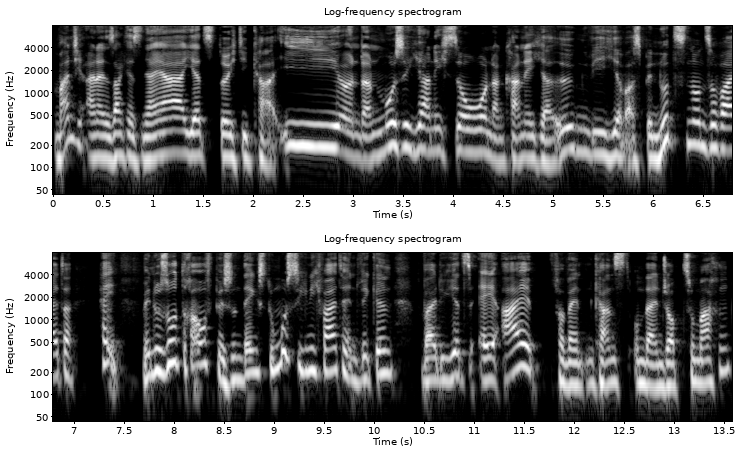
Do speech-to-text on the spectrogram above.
manch einer sagt jetzt, naja, jetzt durch die KI und dann muss ich ja nicht so und dann kann ich ja irgendwie hier was benutzen und so weiter. Hey, wenn du so drauf bist und denkst, du musst dich nicht weiterentwickeln, weil du jetzt AI verwenden kannst, um deinen Job zu machen,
